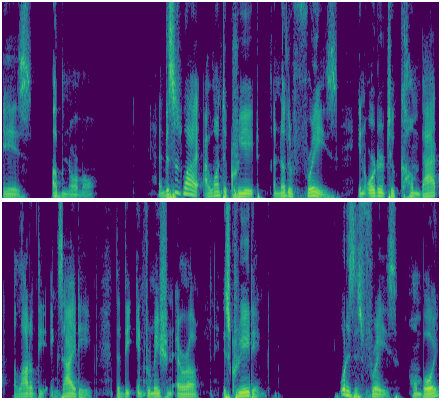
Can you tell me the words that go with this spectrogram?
is abnormal. And this is why I want to create another phrase in order to combat a lot of the anxiety that the information era is creating. What is this phrase, homeboy?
